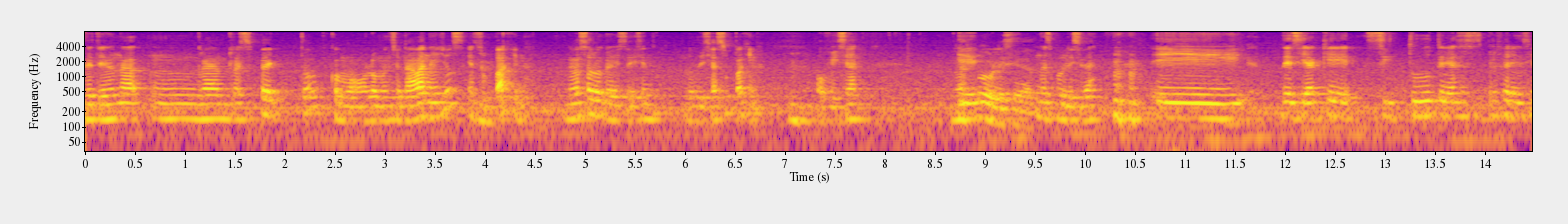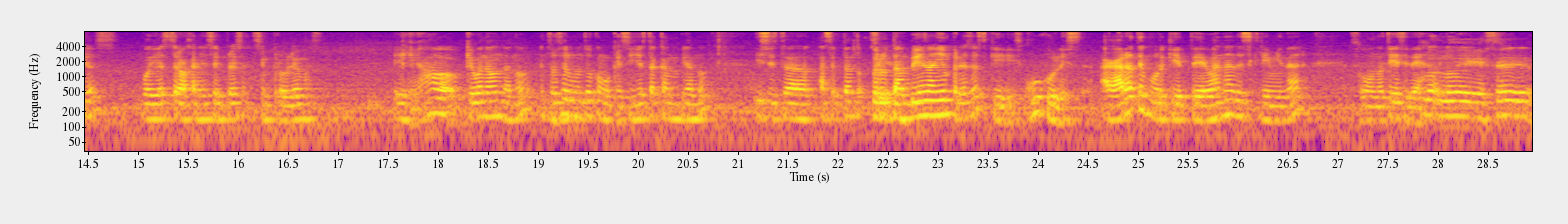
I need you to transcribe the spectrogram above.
le tienen una- un gran respeto, como lo mencionaban ellos en su Ujú. página. No es algo que yo estoy diciendo, lo decía su página oficial. No Y- es publicidad. No es publicidad. y decía que si tú tenías esas preferencias, podías trabajar en esa empresa sin problemas. Y dije, ah, qué buena onda, ¿no? Entonces el mundo como que sí ya está cambiando y se está aceptando. Pero Sí. también hay empresas que, újules, agárrate porque te van a discriminar como no tienes idea. Lo, lo de ser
